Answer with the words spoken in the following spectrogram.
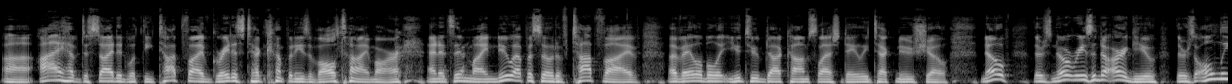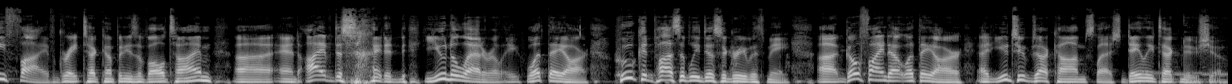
Uh, I have decided what the top five greatest tech companies of all time are, and it's in my new episode of Top Five, available at youtube.com slash daily tech news show. Nope, there's no reason to argue. There's only five great tech companies of all time, uh, and I've decided unilaterally what they are. Who could possibly disagree with me? Uh, go find out what they are at youtube.com slash daily tech news show.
